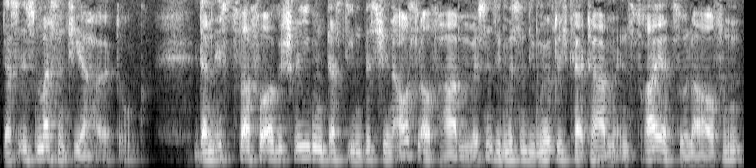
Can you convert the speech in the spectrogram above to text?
Das ist Massentierhaltung. Dann ist zwar vorgeschrieben, dass die ein bisschen Auslauf haben müssen. Sie müssen die Möglichkeit haben, ins Freie zu laufen.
